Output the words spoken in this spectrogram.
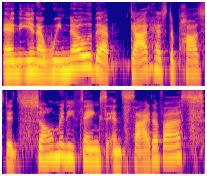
And, you know, we know that God has deposited so many things inside of us.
